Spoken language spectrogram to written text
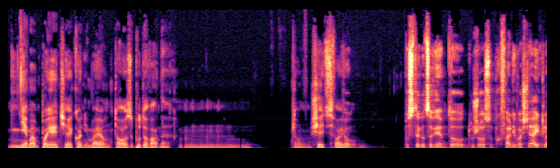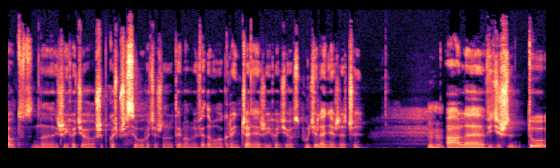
Nie mam pojęcia, jak oni mają to zbudowane, mm, tą sieć swoją. Bo, bo, z tego co wiem, to dużo osób chwali właśnie iCloud, no, jeżeli chodzi o szybkość przesyłu, chociaż no tutaj mamy wiadomo ograniczenia, jeżeli chodzi o współdzielenie rzeczy. Mhm. Ale widzisz, tu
